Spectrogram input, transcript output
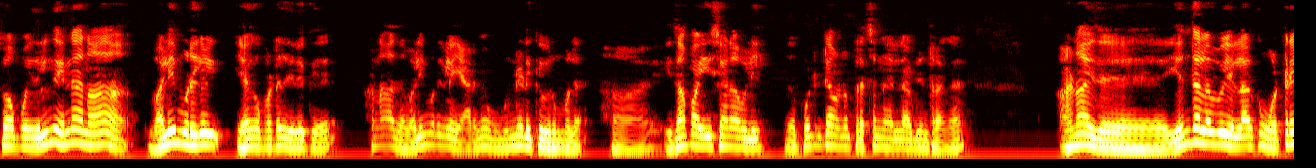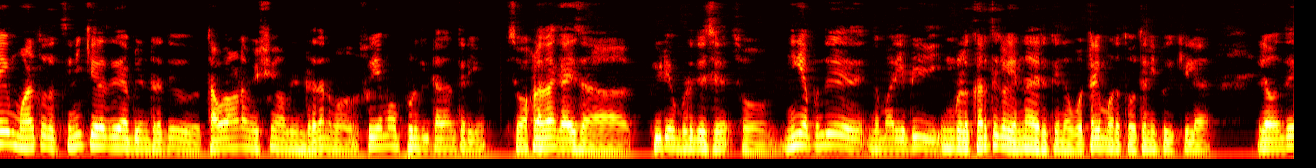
ஸோ அப்போ இதுலேருந்து என்னன்னா வழிமுறைகள் ஏகப்பட்டது இருக்குது ஆனால் அந்த வழிமுறைகளை யாருமே முன்னெடுக்க விரும்பலை. இதான்ப்பா ஈஸியான வழி. இதை போட்டுக்கிட்டா ஒன்றும் பிரச்சனை இல்லை அப்படின்றாங்க. ஆனால் இது எந்த அளவு எல்லாருக்கும் ஒற்றை மருத்துவத்தை திணிக்கிறது அப்படின்றது தவறான விஷயம் அப்படின்றத நம்ம சுயமாக புரிஞ்சுக்கிட்டா தான் தெரியும். ஸோ அவ்வளோதான் கைஸ் வீடியோ முடிஞ்சிச்சு ஸோ நீங்கள் இப்போ வந்து இந்த மாதிரி எப்படி உங்களோட கருத்துக்கள் என்ன இருக்குது இந்த ஒற்றை மருத்துவ திணிப்புக்கு கீழே? இல்லை வந்து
